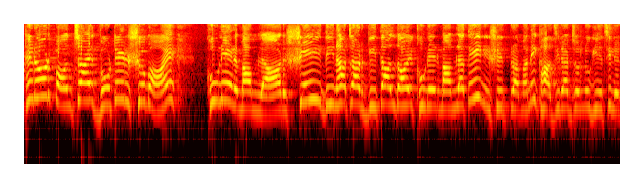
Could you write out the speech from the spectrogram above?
আঠেরোর পঞ্চায়েত ভোটের সময় খুনের মামলা, আর সেই দিনহাটার গীতালদহে খুনের মামলাতেই নিষেধ প্রামাণিক হাজিরার জন্য গিয়েছিলেন।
